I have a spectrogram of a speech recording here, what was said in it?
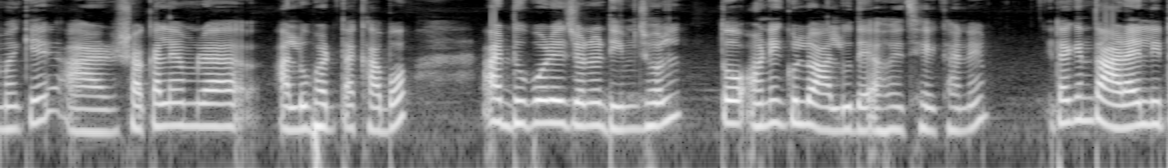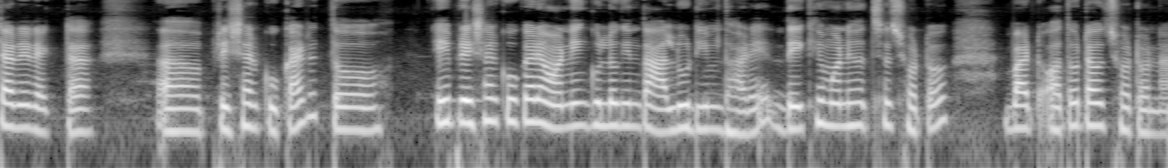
আমাকে আর সকালে আমরা আলু ভর্তা খাব আর দুপুরের জন্য ডিম ঝোল। তো অনেকগুলো আলু দেয়া হয়েছে এখানে। এটা কিন্তু আড়াই লিটারের একটা প্রেশার কুকার তো এই প্রেশার কুকারে অনেকগুলো কিন্তু আলু, ডিম ধরে। দেখে মনে হচ্ছে ছোট বাট অতটাও ছোট না।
